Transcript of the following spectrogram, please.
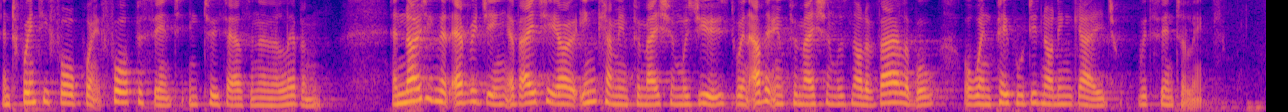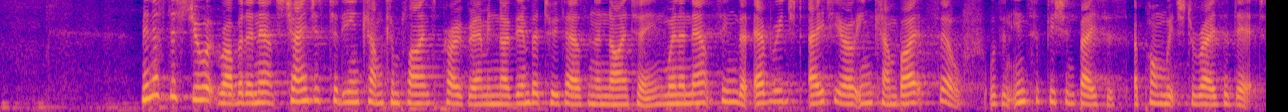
and 24.4 per cent in 2011. And noting that averaging of ATO income information was used when other information was not available or when people did not engage with Centrelink. Minister Stuart Robert announced changes to the income compliance program in November 2019 when announcing that averaged ATO income by itself was an insufficient basis upon which to raise a debt.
